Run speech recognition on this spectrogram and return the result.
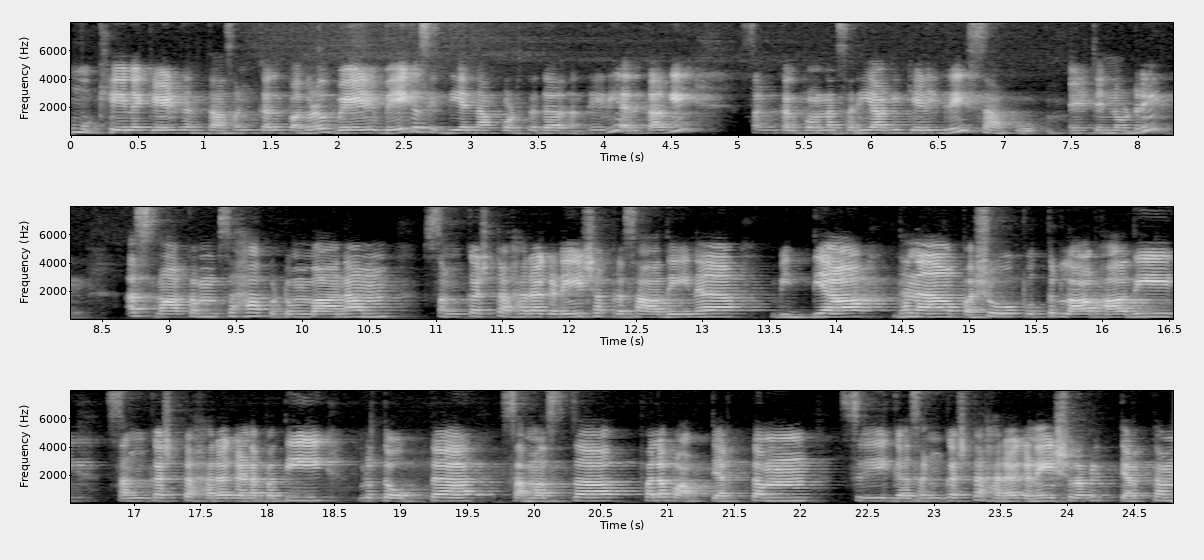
ಮುಖೇನ ಕೇಳಿದಂಥ ಸಂಕಲ್ಪಗಳು ಬೇ, ಬೇಗ ಸಿದ್ಧಿಯನ್ನು ಕೊಡ್ತದ ಹೇಳಿ ಅದಕ್ಕಾಗಿ ಸಂಕಲ್ಪವನ್ನು ಸರಿಯಾಗಿ ಕೇಳಿದರೆ ಸಾಕು. ಹೇಳ್ತೀನಿ ನೋಡ್ರಿ. ಅಸ್ಮಾಕಂ ಸಹ ಕುಟುಂಬಾನಾಂ ಸಂಕಷ್ಟಹರ ಗಣೇಶ ಪ್ರಸಾದೇನ ವಿದ್ಯಾ ಧನ ಪಶು ಪುತ್ರ ಲಾಭಾದಿ ಸಂಕಷ್ಟಹರ ಗಣಪತಿ ವೃತೋಕ್ತ ಸಮಸ್ತ ಫಲವಾಪ್ತ್ಯರ್ಥಂ ಶ್ರೀ ಗ ಸಂಕಷ್ಟಹರ ಗಣೇಶ್ವರ ಪ್ರೀತ್ಯರ್ಥಂ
